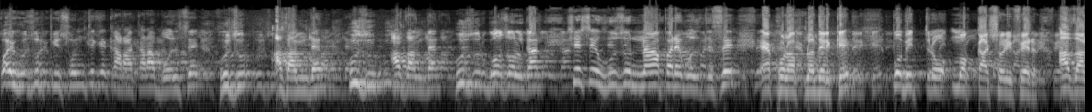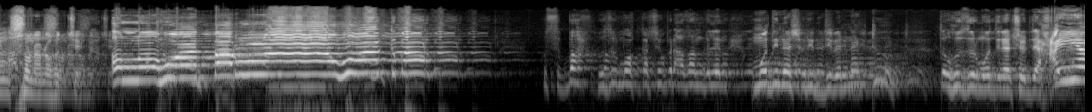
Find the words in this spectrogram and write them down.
কয়, হুজুর পিছন থেকে কারা কারা বলছে, হুজুর আজান দেন, হুজুর আজান দেন, হুজুর গজল গান। শেষে হুজুর না পারে বলতেছে, এখন আপনাদেরকে পবিত্র মক্কা শরীফের আজান শোনানো হচ্ছে। বাহ, হুজুর মক্কা শরীফের আজান দিলেন, মদিনা শরীফ দিবেন না একটু? তো হুজুর মদিনা শরীফ হাইয়া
